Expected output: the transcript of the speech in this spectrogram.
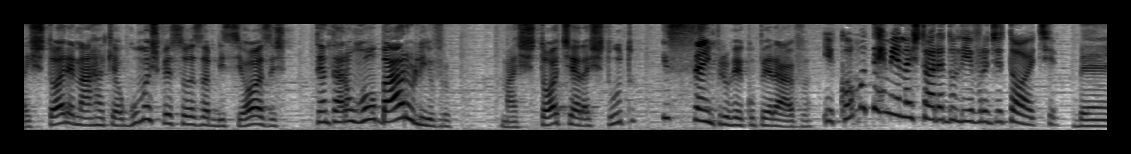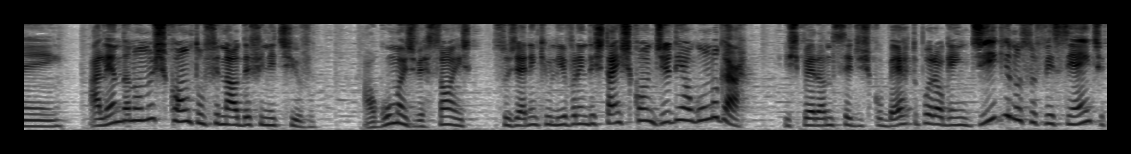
A história narra que algumas pessoas ambiciosas tentaram roubar o livro, mas Tote era astuto e sempre o recuperava. E como termina a história do livro de Tote? Bem, a lenda não nos conta um final definitivo. Algumas versões sugerem que o livro ainda está escondido em algum lugar, esperando ser descoberto por alguém digno o suficiente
